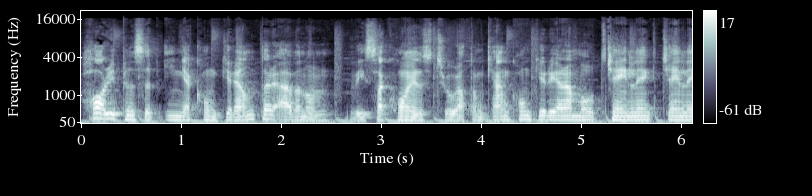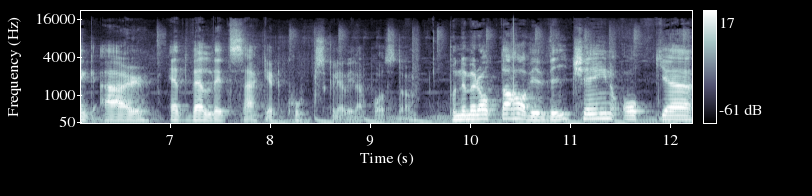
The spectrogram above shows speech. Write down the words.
har i princip inga konkurrenter även om vissa coins tror att de kan konkurrera mot Chainlink. Chainlink är ett väldigt säkert kort skulle jag vilja påstå. På nummer åtta har vi VeChain och eh,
